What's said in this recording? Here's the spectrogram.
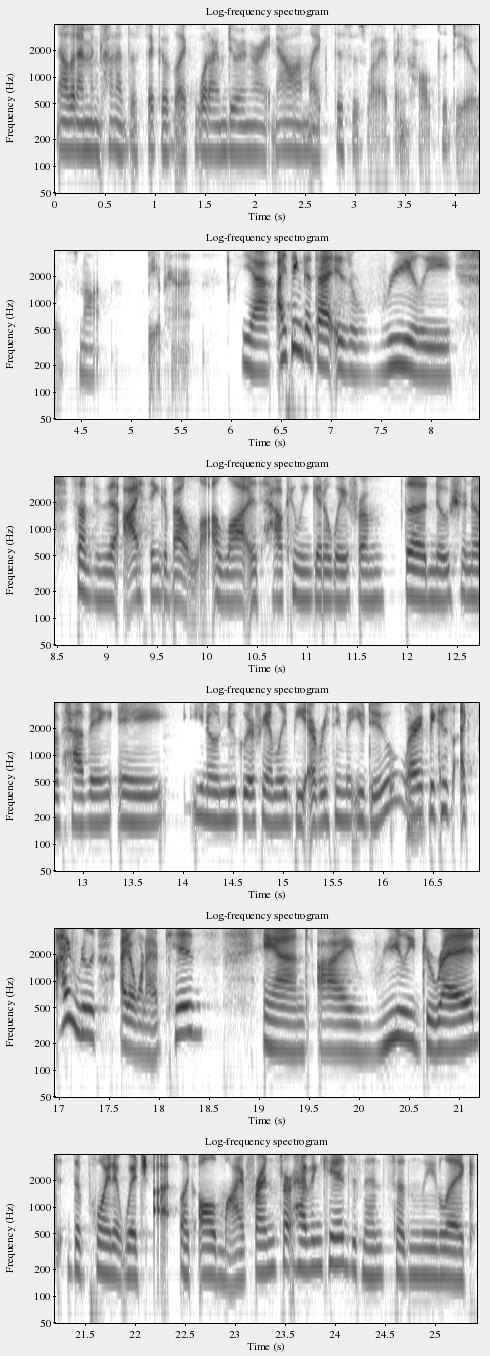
now that I'm in kind of the thick of like what I'm doing right now, I'm like, this is what I've been called to do. It's not be a parent. Yeah, I think that that is really something that I think about a lot is how can we get away from the notion of having a you know nuclear family be everything that you do right? Because like i really i don't want to have kids and i really dread the point at which I, like all my friends start having kids and then suddenly like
